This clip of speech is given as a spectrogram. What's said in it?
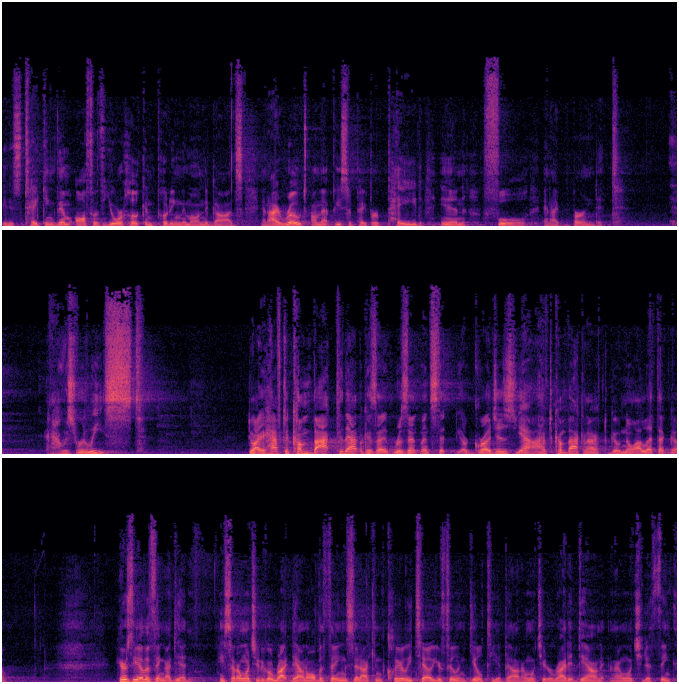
It is taking them off of your hook and putting them onto God's. And I wrote on that piece of paper, paid in full, and I burned it. And I was released. Do I have to come back to that because I have resentments that are grudges? Yeah, I have to come back and I have to go, no, I let that go. Here's the other thing I did. He said, I want you to go write down all the things that I can clearly tell you're feeling guilty about. I want you to write it down, and I want you to think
